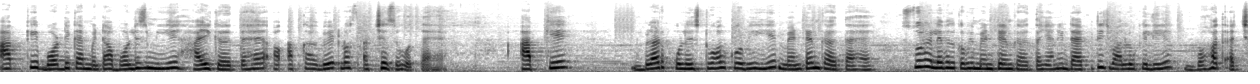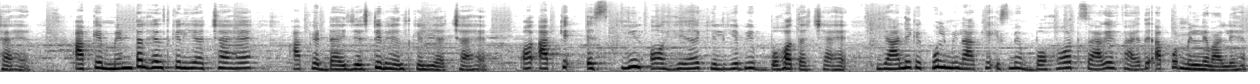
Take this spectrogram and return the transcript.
आपके बॉडी का मेटाबॉलिज्म ये हाई करता है और आपका वेट लॉस अच्छे से होता है। आपके ब्लड कोलेस्ट्रॉल को भी ये मेंटेन करता है। शुगर लेवल को भी मेंटेन करता है, यानी डायबिटीज़ वालों के लिए बहुत अच्छा है। आपके मेंटल हेल्थ के लिए अच्छा है। आपके डाइजेस्टिव हेल्थ के लिए अच्छा है और आपके स्किन और हेयर के लिए भी बहुत अच्छा है। यानी कि कुल मिला के इसमें बहुत सारे फ़ायदे आपको मिलने वाले हैं।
